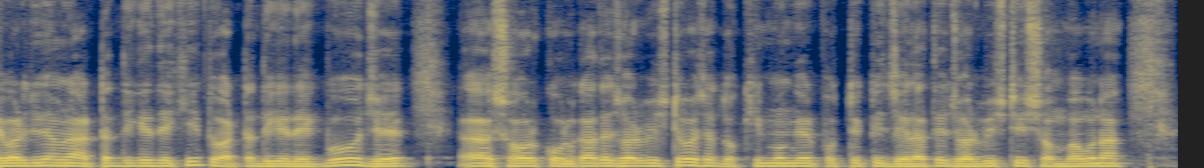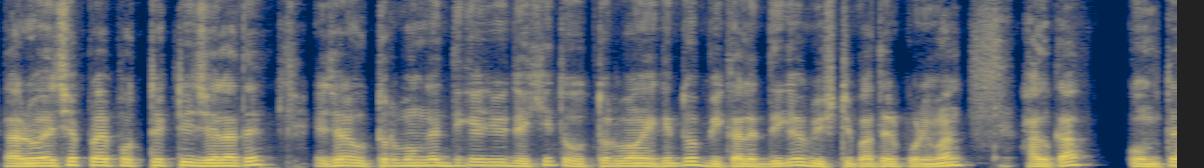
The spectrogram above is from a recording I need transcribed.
এবার যদি আমরা আটটার দিকে দেখি, তো আটটার দিকে দেখব যে শহর কলকাতাতে ঝড় বৃষ্টি হচ্ছে দক্ষিণবঙ্গের প্রত্যেকটি জেলাতে ঝড় বৃষ্টির সম্ভাবনা রয়েছে প্রায় প্রত্যেকটি জেলাতে। এছাড়া উত্তরবঙ্গের দিকে যদি দেখি, তো উত্তরবঙ্গে কিন্তু বিকালের দিকে বৃষ্টিপাতের পরিমাণ হালকা কমতে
